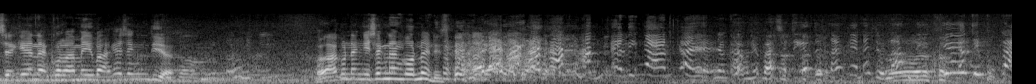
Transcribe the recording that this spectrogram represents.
Dhisik enek kolam iwak ki sing endi ya? Oh, aku nang ngising nang kono dhisik. elingan kae yang kamu bahas itu tuh nang kene yo nang iki dibuka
